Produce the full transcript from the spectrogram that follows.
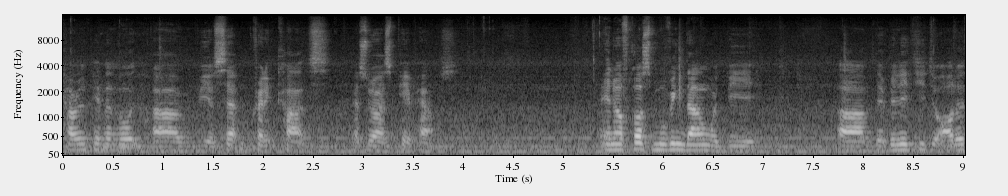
current payment mode, uh, we accept credit cards as well as PayPal's. And of course, moving down would be uh, the ability to order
